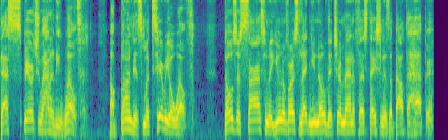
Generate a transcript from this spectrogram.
that's spirituality, wealth, abundance, material wealth. Those are signs from the universe letting you know that your manifestation is about to happen.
